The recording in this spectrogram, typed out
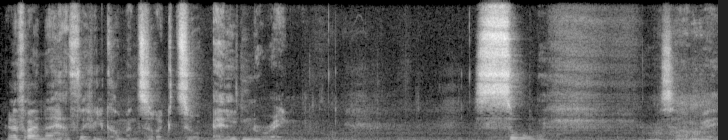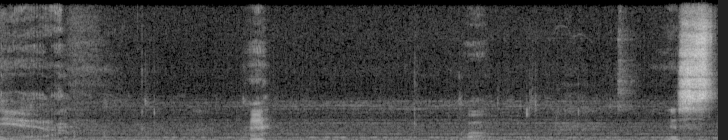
Hallo Freunde, herzlich willkommen zurück zu Elden Ring. So, was haben wir hier? Hä? Wow. Ist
